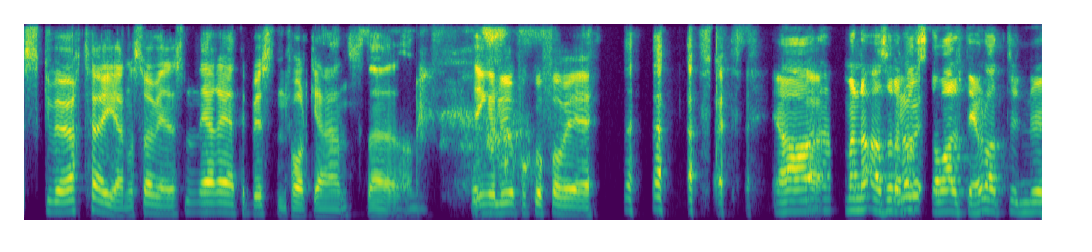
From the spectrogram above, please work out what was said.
Skvørtøyen, og så er vi nesten nede igjen til bysten, folkens. Sånn. Ingen lurer på hvorfor vi ja, men altså, det verste av alt er jo da at du,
